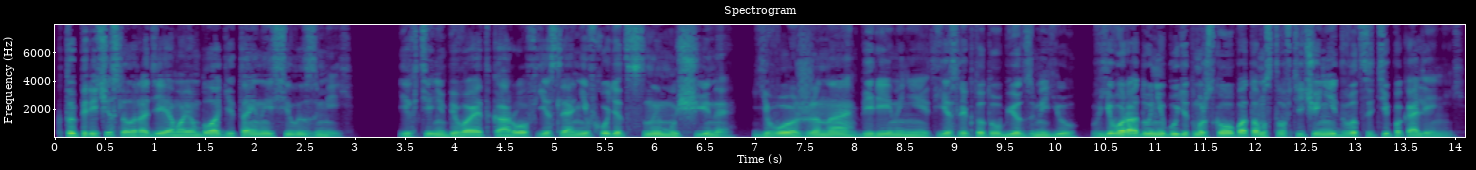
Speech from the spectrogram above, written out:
Кто перечислил, ради о моем благе, тайные силы змей? Их тень убивает коров, если они входят в сны мужчины, его жена беременеет, если кто-то убьет змею, в его роду не будет мужского потомства в течение двадцати поколений.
